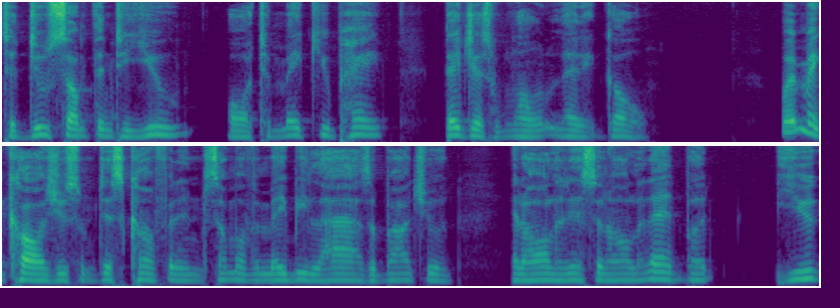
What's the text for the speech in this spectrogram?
to do something to you or to make you pay, they just won't let it go. Well, it may cause you some discomfort, and some of it may be lies about you and, and all of this and all of that, but you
